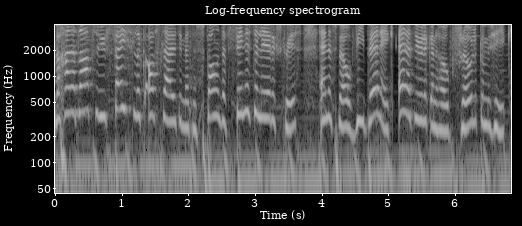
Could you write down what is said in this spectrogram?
We gaan het laatste uur feestelijk afsluiten met een spannende Finish the Lyrics quiz en het spel Wie ben ik? En natuurlijk een hoop vrolijke muziek.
